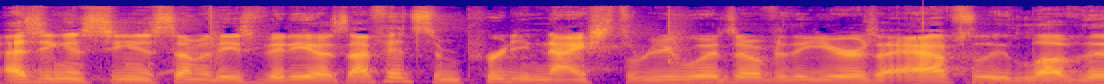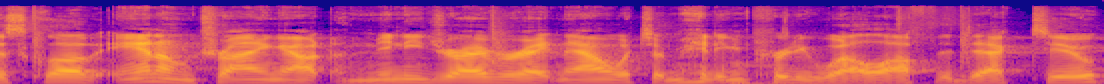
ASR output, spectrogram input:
As you can see in some of these videos, I've hit some pretty nice three woods over the years. I absolutely love this club and I'm trying out a mini driver right now, which I'm hitting pretty well off the deck too.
